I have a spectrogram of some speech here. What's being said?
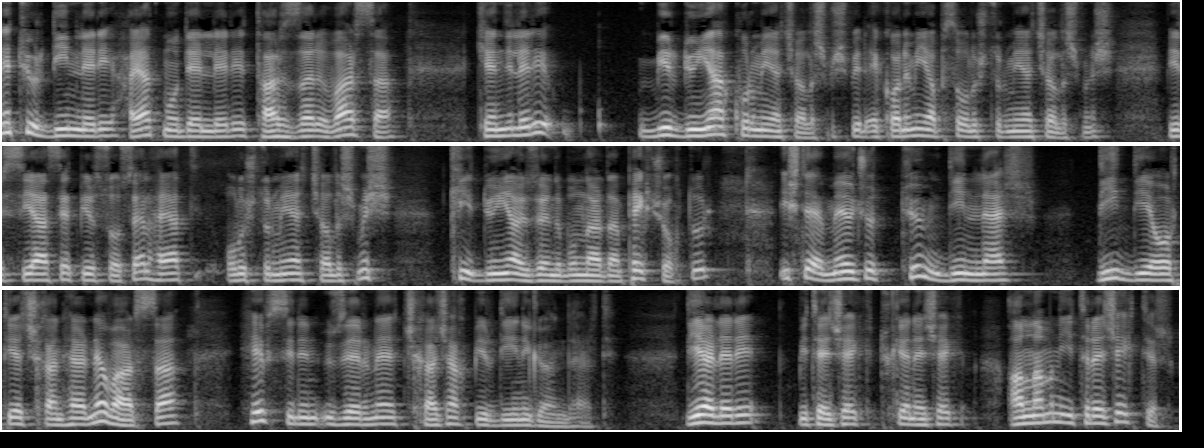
ne tür dinleri, hayat modelleri, tarzları varsa kendileri bir dünya kurmaya çalışmış, bir ekonomi yapısı oluşturmaya çalışmış, bir siyaset, bir sosyal hayat oluşturmaya çalışmış ki dünya üzerinde bunlardan pek çoktur. İşte mevcut tüm dinler, din diye ortaya çıkan her ne varsa hepsinin üzerine çıkacak bir dini gönderdi. Diğerleri bitecek, tükenecek, anlamını yitirecektir.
